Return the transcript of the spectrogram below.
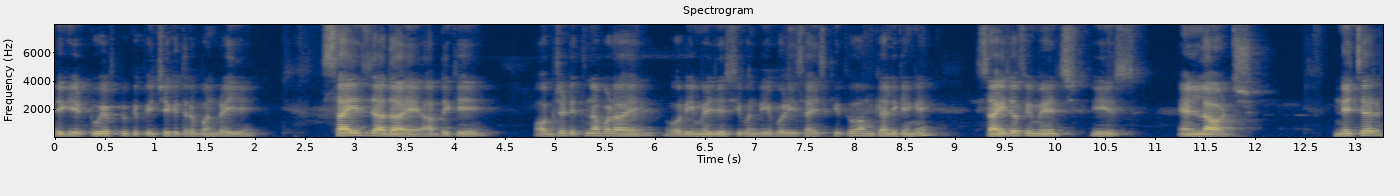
देखिए टू एफ़ टू के पीछे की तरफ़ बन रही है। साइज़ ज़्यादा है। आप देखिए ऑब्जेक्ट इतना बड़ा है और इमेज ऐसी बन रही है बड़ी साइज़ की। तो हम क्या लिखेंगे? Size of image is an large nature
